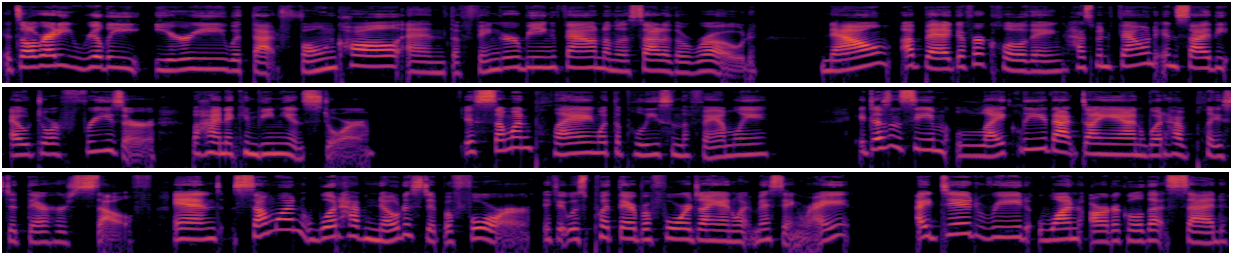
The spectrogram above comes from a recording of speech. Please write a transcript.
It's already really eerie with that phone call and the finger being found on the side of the road. Now, a bag of her clothing has been found inside the outdoor freezer behind a convenience store. Is someone playing with the police and the family? It doesn't seem likely that Diane would have placed it there herself. And someone would have noticed it before if it was put there before Diane went missing, right? I did read one article that said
